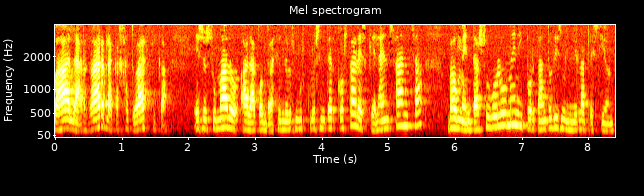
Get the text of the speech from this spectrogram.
va a alargar la caja torácica. Eso sumado a la contracción de los músculos intercostales, que la ensancha, va a aumentar su volumen y por tanto disminuir la presión.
